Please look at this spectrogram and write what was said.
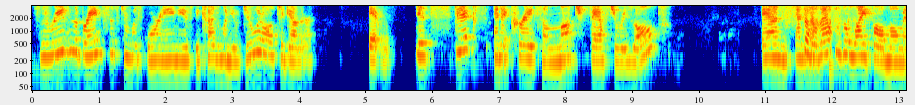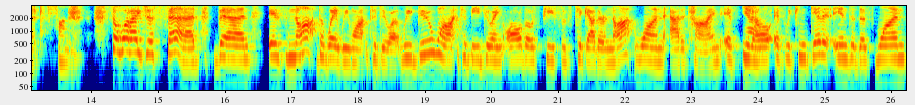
So the reason the brain system was born, Aimee, is because when you do it all together, it it sticks and it creates a much faster result. And so, and so that was a light bulb moment for me. So, what I just said then is not the way we want to do it. We do want to be doing all those pieces together, not one at a time. If, you yes. know, if we can get it into this one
